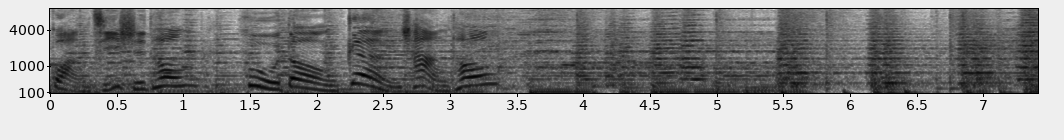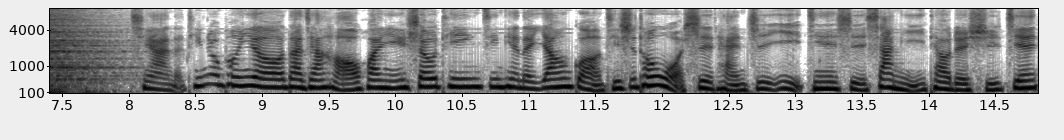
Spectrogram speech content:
广即时通，互动更畅通。亲爱的听众朋友，大家好，欢迎收听今天的央广即时通，我是谭志毅。今天是吓你一跳的时间，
